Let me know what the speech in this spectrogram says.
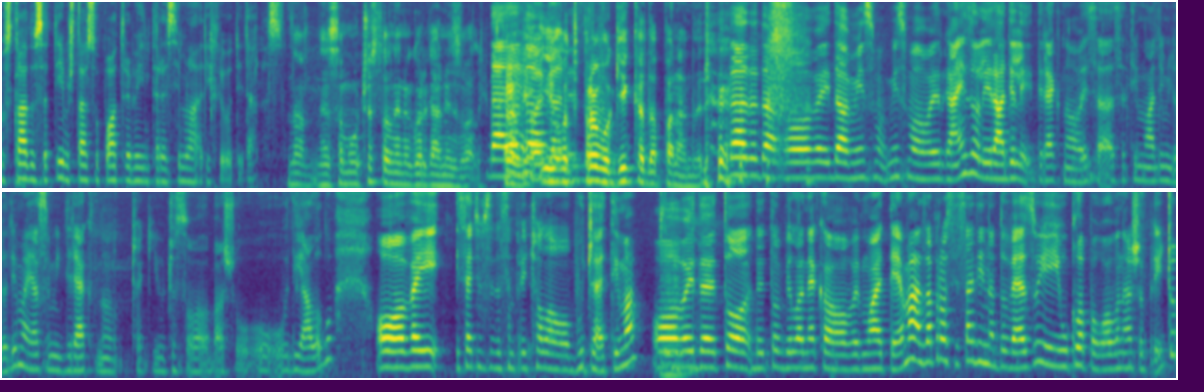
u skladu sa tim šta su potrebe i interesi mladih ljudi danas. Da, ne samo učestvovali, nego organizovali. Da, da Pravi, da, I od prvog ikada pa nadalje. da, da, da, ovaj, da, mi smo, mi smo ovaj, organizovali i radili direktno ovaj, sa, sa tim mladim ljudima. Ja sam i direktno čak i učestvovala baš u, u, u dijalogu. Ovaj, I sećam se da sam pričala o budžetima, ovaj, mm. da, je to, da je to bila neka ovaj, moja tema, a zapravo se sad i nadovezuje i uklapa u ovu našu priču.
